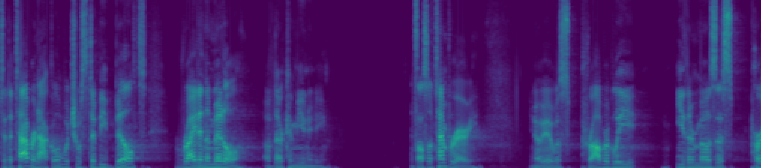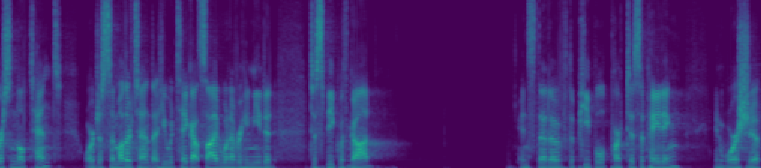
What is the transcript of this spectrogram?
to the tabernacle, which was to be built right in the middle of their community. It's also temporary. You know, it was probably either Moses' personal tent or just some other tent that he would take outside whenever he needed to speak with God. Instead of the people participating in worship,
